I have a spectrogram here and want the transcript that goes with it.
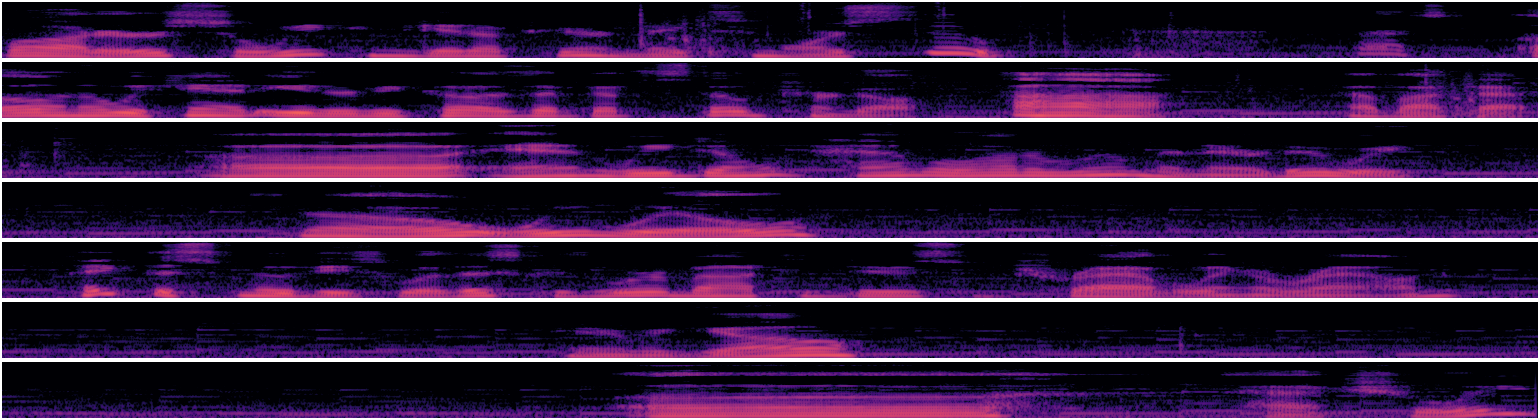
water, so we can get up here and make some more soup. That's... Oh, no, we can't either because I've got the stove turned off. Ha. How about that? Uh, and we don't have a lot of room in there, do we? So we will take the smoothies with us because we're about to do some traveling around. Here we go. Uh, actually,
